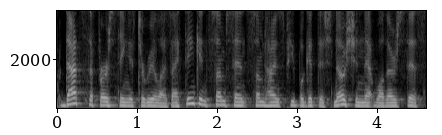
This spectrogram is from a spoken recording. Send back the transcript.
that's the first thing is to realize. I think, in some sense, sometimes people get this notion that, well, there's this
